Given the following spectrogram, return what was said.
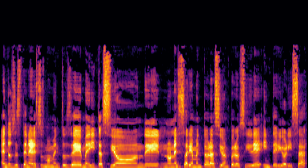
Entonces tener estos momentos de meditación, de no necesariamente oración, pero sí de interiorizar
